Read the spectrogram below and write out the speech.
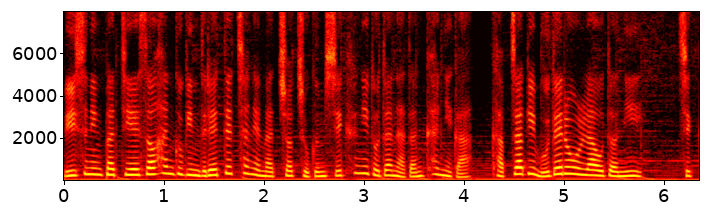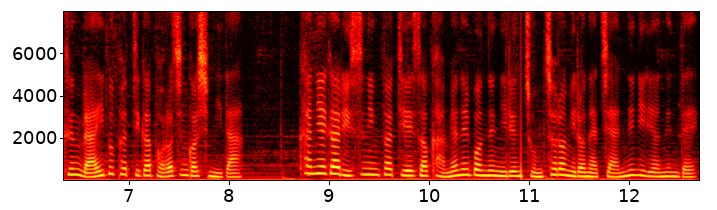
리스닝 파티에서 한국인들의 떼창에 맞춰 조금씩 흥이 돋아나던 카니가 갑자기 무대로 올라오더니 즉흥 라이브 파티가 벌어진 것입니다. 카니가 리스닝 파티에서 가면을 벗는 일은 좀처럼 일어나지 않는 일이었는데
